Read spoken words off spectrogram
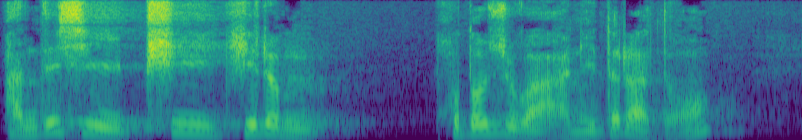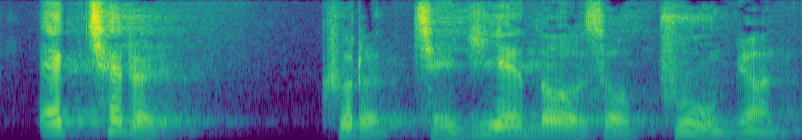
반드시 피, 기름, 포도주가 아니더라도 액체를 그릇 제기에 넣어서 부으면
